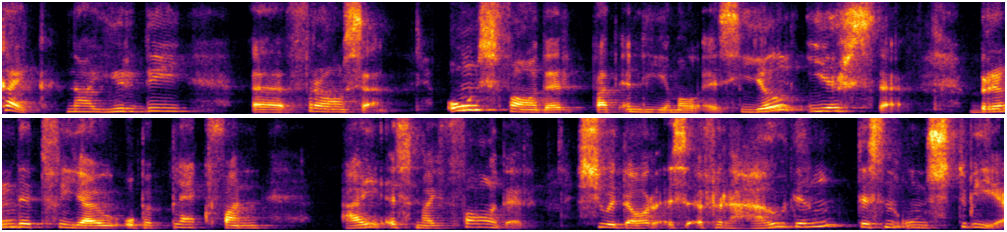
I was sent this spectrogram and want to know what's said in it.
kyk na hierdie uh frase, ons Vader wat in die hemel is, heel eerste bring dit vir jou op 'n plek van hy is my Vader. So daar is 'n verhouding tussen ons twee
